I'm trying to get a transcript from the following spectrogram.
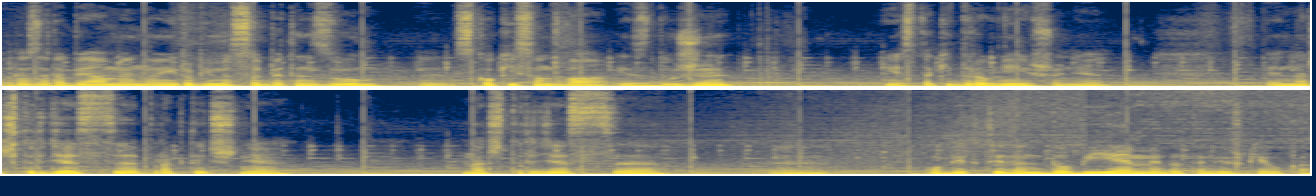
rozrabiamy, no i robimy sobie ten zoom. Skoki są dwa, jest duży, jest taki drobniejszy, nie? Na 40 praktycznie, na 40 yy, obiektywem dobijemy do tego szkiełka.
